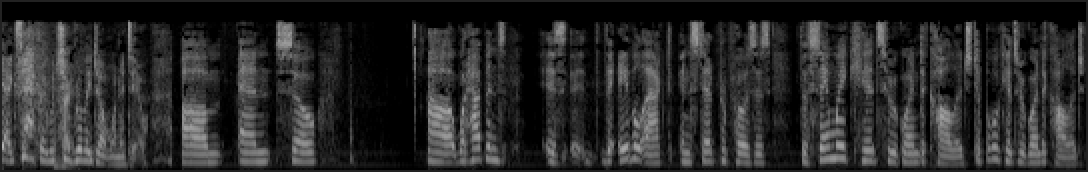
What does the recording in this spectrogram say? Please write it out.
Yeah, exactly, which Right. you really don't want to do. Um, and so, uh, what happens is uh, the ABLE Act instead proposes the same way kids who are going to college, typical kids who are going to college,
